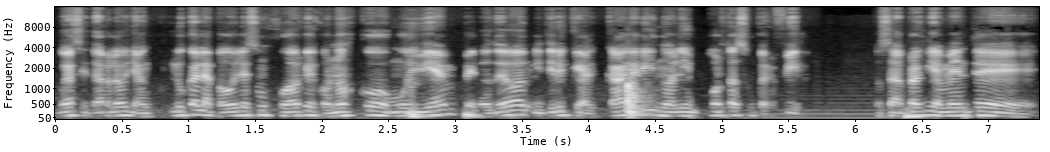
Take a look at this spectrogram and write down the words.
voy a citarlo, Gianluca Lapadula es un jugador que conozco muy bien, pero debo admitir que al Cagliari no le importa su perfil. O sea, prácticamente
